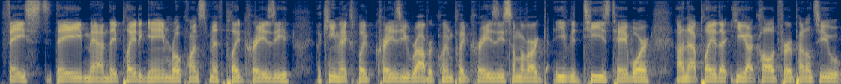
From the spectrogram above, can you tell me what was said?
faced, they man they played a game. Roquan Smith played crazy. Akiem Hicks played crazy. Robert Quinn played crazy. Some of our even Teez Tabor on that play that he got called for a penalty.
